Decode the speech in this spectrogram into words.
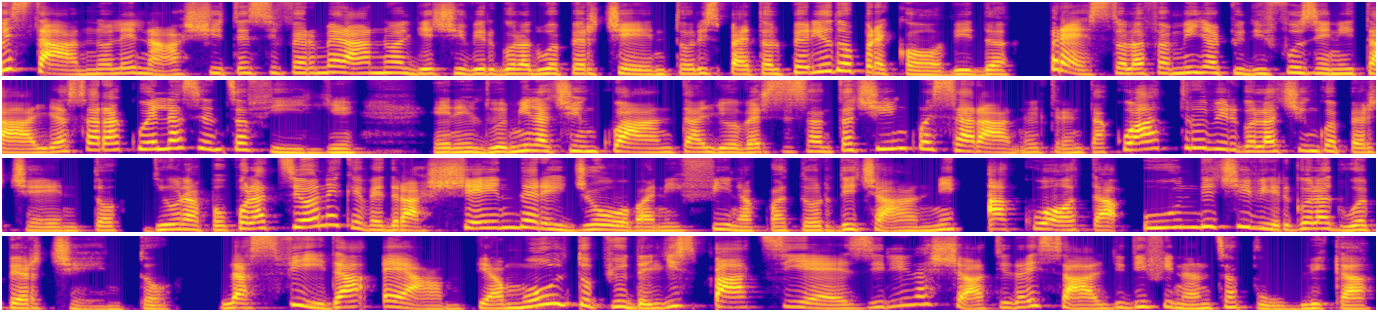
Quest'anno le nascite si fermeranno al 10,2% rispetto al periodo pre-Covid. Presto la famiglia più diffusa in Italia sarà quella senza figli e nel 2050 gli over 65 saranno il 34,5% di una popolazione che vedrà scendere i giovani fino a 14 anni a quota 11,2%. La sfida è ampia, molto più degli spazi esili lasciati dai saldi di finanza pubblica.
